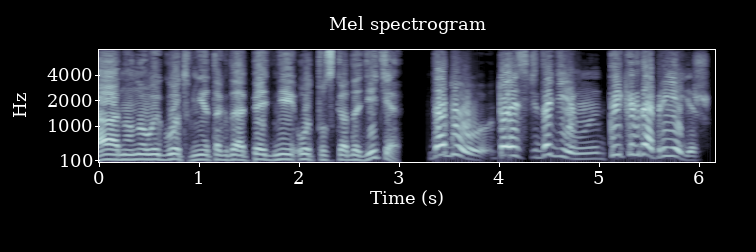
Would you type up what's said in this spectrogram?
А на Новый год мне тогда пять дней отпуска дадите? Даду, то есть дадим. Ты когда приедешь?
